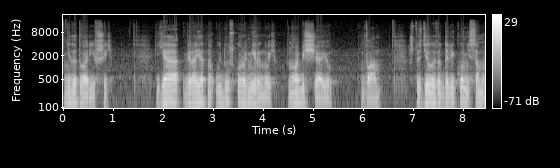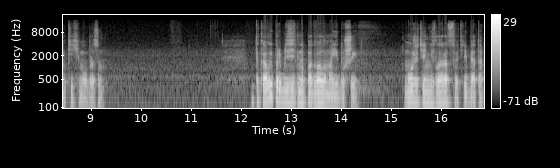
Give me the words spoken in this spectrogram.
недотворивший. Я, вероятно, уйду скоро в мир иной, но обещаю вам, что сделаю это далеко не самым тихим образом. Таковы приблизительно подвалы моей души. Можете не злорадствовать, ребята.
